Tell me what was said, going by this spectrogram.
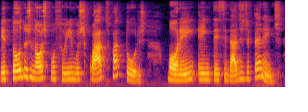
E todos nós possuímos quatro fatores, porém em intensidades diferentes.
